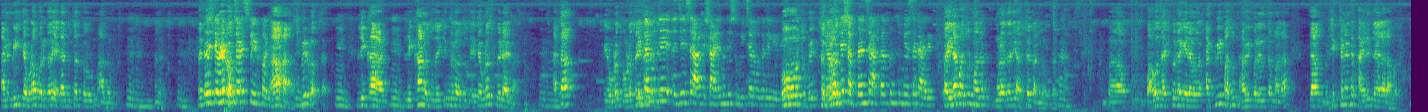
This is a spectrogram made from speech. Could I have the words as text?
आणि मी तेवढा वर्ग एका दिवसात करून आलो. स्पीड हा हा. स्पीड बघतात. लिखाण. लिखाण असू दे चित्र असू दे तेवढं स्पीड आहे माझं. आता एवढं थोडस म्हणजे जे शा- शाळेमध्ये सुविचार वगैरे लिहिले. हो हो किंवा सगळं. शब्दांचे आकार पण तुम्ही असं डायरेक्ट पहिल्यापासून माझं मुळात आधी अक्षर चांगलं होतं. अं, पावस हायस्कूलला गेल्यावर आठवी पासून दहावी पर्यंत मला त्या शिक्षणाच्या फायलीत लिहायला लावत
